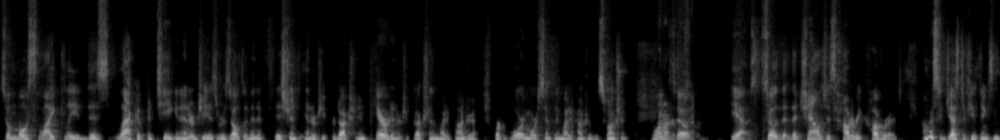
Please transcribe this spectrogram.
So most likely this lack of fatigue and energy is a result of inefficient energy production, impaired energy production in the mitochondria, or, or more simply mitochondrial dysfunction. 100%. So, yeah. So the, the challenge is how to recover it. I'm going to suggest a few things. In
